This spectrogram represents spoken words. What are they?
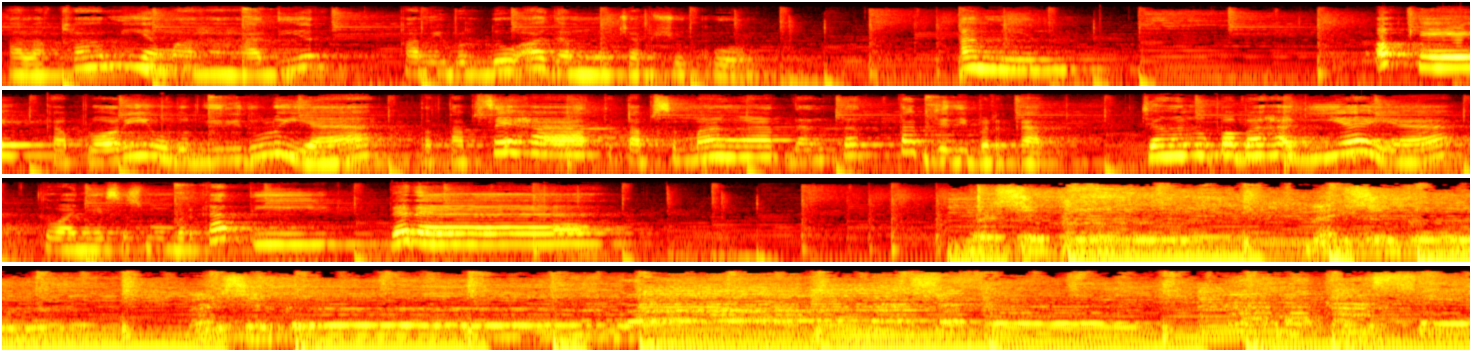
Allah kami yang maha hadir, kami berdoa dan mengucap syukur. Amin. Oke, Kak Flori undur diri dulu ya. Tetap sehat, tetap semangat, dan tetap jadi berkat. Jangan lupa bahagia ya. Tuhan Yesus memberkati. Dadah. Bersyukur bersyukur bersyukur. Bersyukur. Karena kasih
